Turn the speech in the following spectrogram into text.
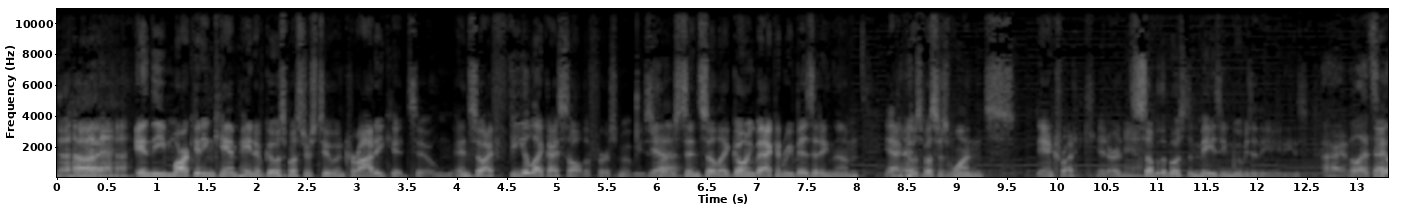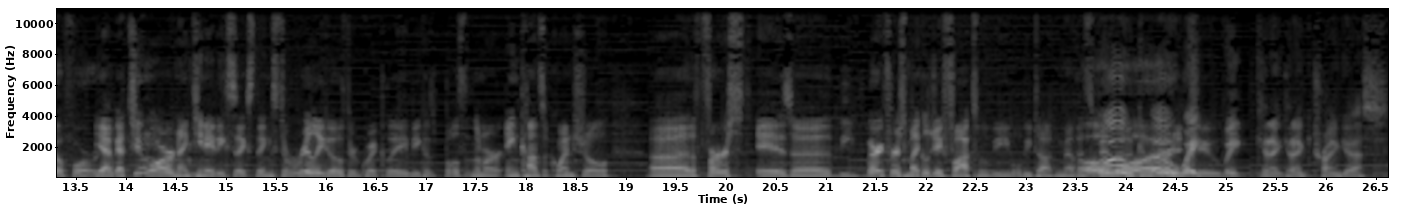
uh, in the marketing campaign of Ghostbusters two and Karate Kid two, and so I feel like I saw the first movies Yeah. first, and so like going back and revisiting them, yeah, Ghostbusters one and Karate Kid are some of the most amazing movies of the eighties. All right, but let's So- go forward. Yeah, I've got two more 1986 things to really go through quickly because both of them are inconsequential. Uh, the first is uh, the very first Michael J. Fox movie we'll be talking about. That's Oh, been uh, converted Oh, wait, to wait, can I can I try and guess?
